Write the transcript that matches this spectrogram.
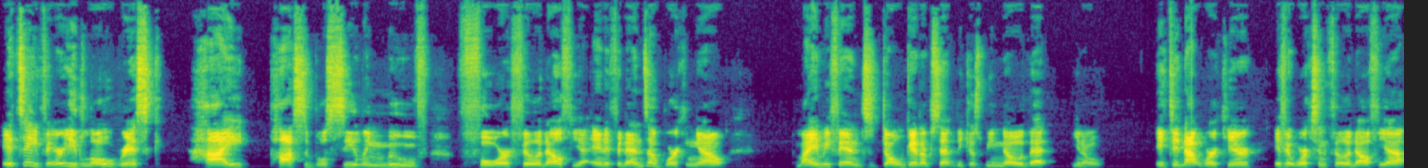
it's a very low risk, high possible ceiling move for Philadelphia. And if it ends up working out, Miami fans don't get upset because we know that, you know, it did not work here. If it works in Philadelphia,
